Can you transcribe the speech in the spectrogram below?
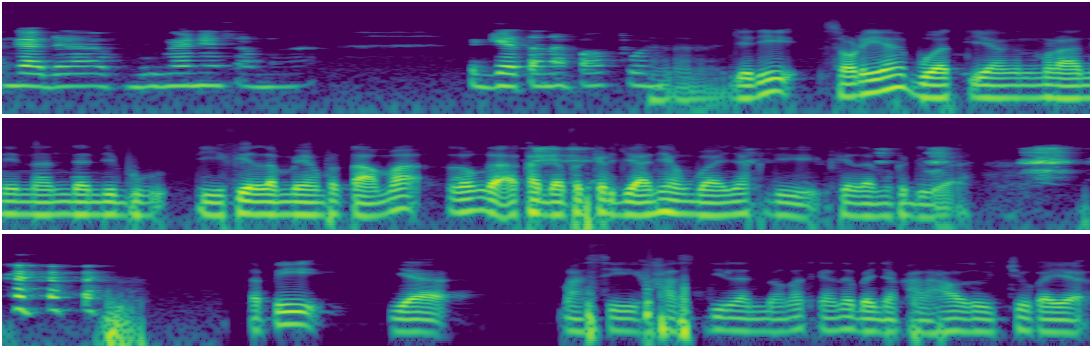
nggak ada hubungannya sama kegiatan apa pun. Nah, jadi sorry ya buat yang meranin Nandan di di film yang pertama, lo nggak akan dapat kerjaan yang banyak di film kedua. Tapi ya masih khas Dilan banget karena banyak hal-hal lucu kayak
